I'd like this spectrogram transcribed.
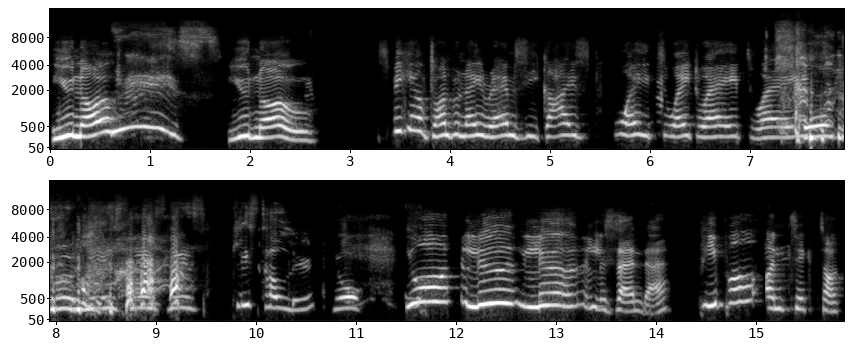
You know, Yes. you know. Speaking of JonBenét Ramsey, guys, wait, wait, wait, wait. Oh no, yes, yes, yes. Please tell Lou. Your, Your Lou, Lou, Lusanda, people on TikTok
